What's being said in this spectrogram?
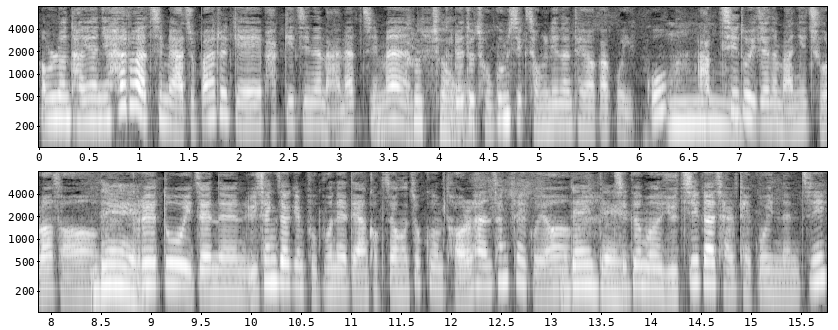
어, 물론 당연히 하루 아침에 아주 빠르게 바뀌지는 않았지만 그렇죠. 그래도 조금씩 정리는 되어가고 있고 음. 악취도 이제는 많이 줄어서 네. 그래도 이제는 위생적인 부분에 대한 걱정은 조금 덜 한 상태고요. 네네. 지금은 유지가 잘 되고 있는지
